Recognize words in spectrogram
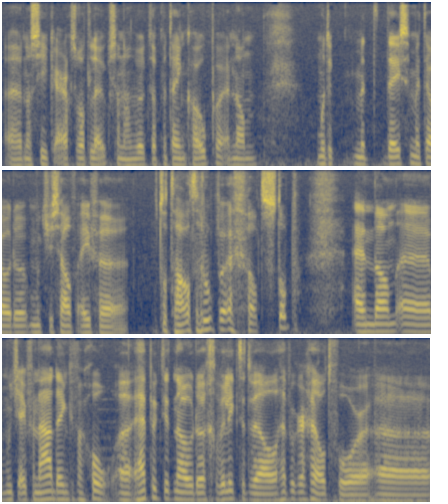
Eh, dan zie ik ergens wat leuks en dan wil ik dat meteen kopen. En dan moet ik met deze methode moet je zelf even tot halt roepen, halt stop. En dan eh, moet je even nadenken van, goh, eh, heb ik dit nodig? Wil ik dit wel? Heb ik er geld voor? Eh,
